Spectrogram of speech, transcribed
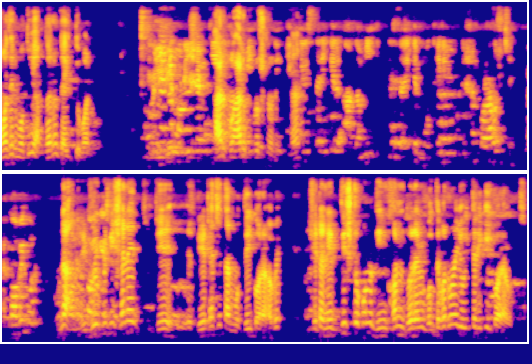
আমাদের মতোই আপনারা দায়িত্ববান হন। আর আর প্রশ্ন নেই হ্যাঁ? একত্রিশ তারিখের আগামী একত্রিশ তারিখের মধ্যে রিভিউশন করা হচ্ছে। আর কবে করবেন? না রিভিউ কবে পিটিশনের যে ডেট আছে তার মধ্যেই করা হবে। সেটা নির্দিষ্ট কোনো দিনক্ষণ ধরে আমি বলতে পারব না যে ওই তারিখেই করা হচ্ছে।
